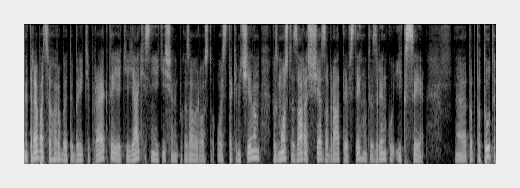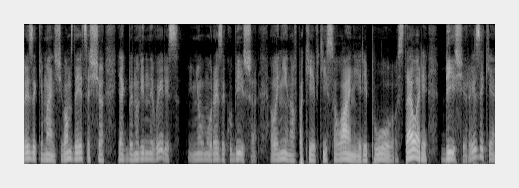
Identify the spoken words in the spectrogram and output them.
Не треба цього робити. Беріть ті проекти, які якісні, які ще не показали росту. Ось таким чином ви зможете зараз ще забрати, встигнути з ринку ікси. Е, тобто тут ризики менші. Вам здається, що якби ну він не виріс, і в ньому ризику більше. Але ні, навпаки, в тій Солані, Ріпу, Стеларі більші ризики,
